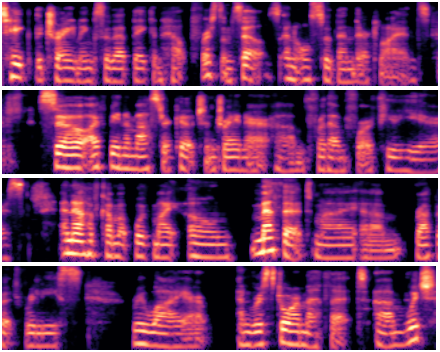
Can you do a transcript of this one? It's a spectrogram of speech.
take the training so that they can help first themselves and also then their clients. So I've been a master coach and trainer um, for them for a few years and now have come up with my own method, my um, rapid release rewire and restore method, um, which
